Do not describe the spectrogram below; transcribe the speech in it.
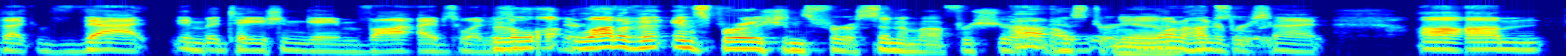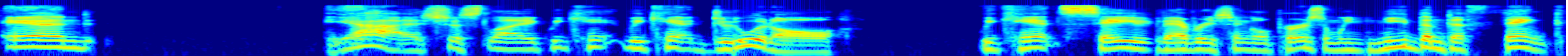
like that imitation game vibes when There's a lot, lot of inspirations for cinema for sure in Oh, history. One hundred percent. Um, and yeah, it's just like we can't we can't do it all. We can't save every single person. We need them to think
